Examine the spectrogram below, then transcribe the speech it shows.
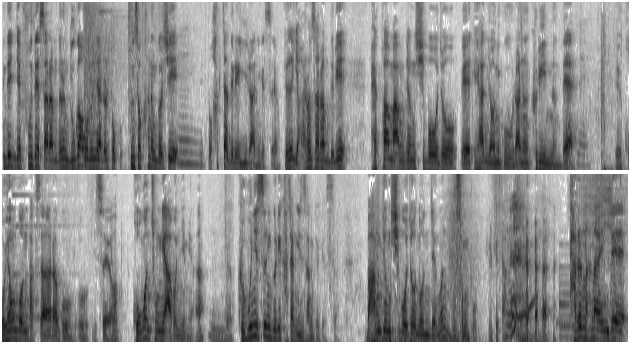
근데 이제 후대 사람들은 누가 옳으냐를 또 분석하는 것이 또 학자들의 일 아니겠어요? 그래서 여러 사람들이 백파망정 15조에 대한 연구라는 글이 있는데 네. 예, 고형곤 박사라고 어, 있어요. 고건 총리 아버님이야. 네. 그분이 쓴 글이 가장 인상적이었어. 망정 15조 논쟁은 무승부. 이렇게 딱. 다른 하나인데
